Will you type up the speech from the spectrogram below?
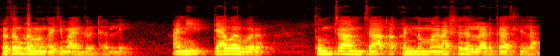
प्रथम क्रमांकाचे मानकरी ठरले. आणि त्याबरोबर तुमचा आमचा अखंड महाराष्ट्राचा लाडका असलेला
